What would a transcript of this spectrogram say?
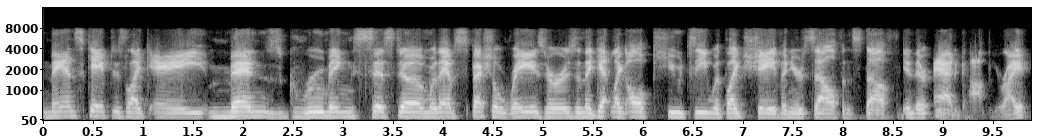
Manscaped is like a men's grooming system where they have special razors and they get like all cutesy with like shaving yourself and stuff in their ad copy, right?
